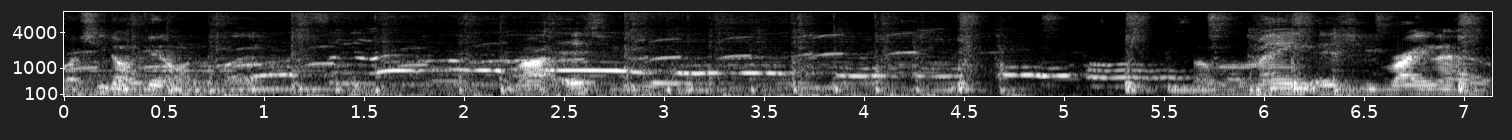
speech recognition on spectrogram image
but she don't get on it. But my issue is, so my main issue right now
